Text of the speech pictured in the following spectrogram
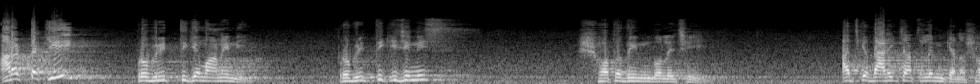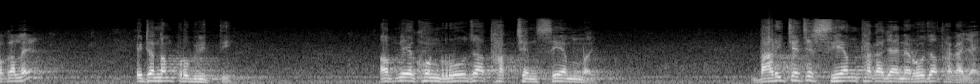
আর একটা কি? প্রবৃত্তিকে মানেনি। প্রবৃত্তি কি জিনিস? শতদিন বলেছি। আজকে দাড়ি চাঁচলেন কেন সকালে? এটার নাম প্রবৃত্তি। আপনি এখন রোজা থাকছেন সেম নয়। দাড়ি চেঁচে সেম থাকা যায় না, রোজা থাকা যায়।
